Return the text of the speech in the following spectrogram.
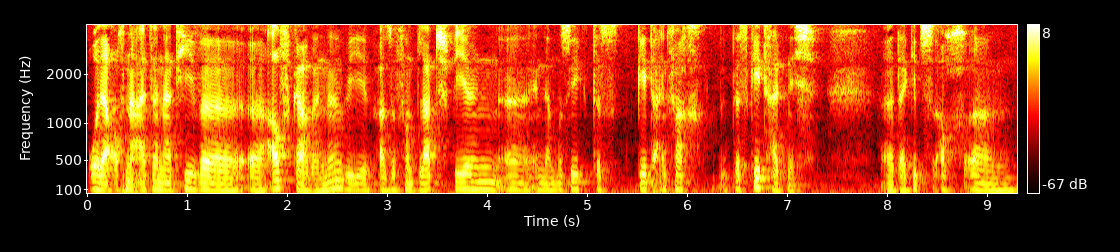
oder auch eine alternative äh, Aufgabe, ne? wie also vom Blatt spielen äh, in der Musik, das geht einfach, das geht halt nicht. Äh, da gibt es auch ähm,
